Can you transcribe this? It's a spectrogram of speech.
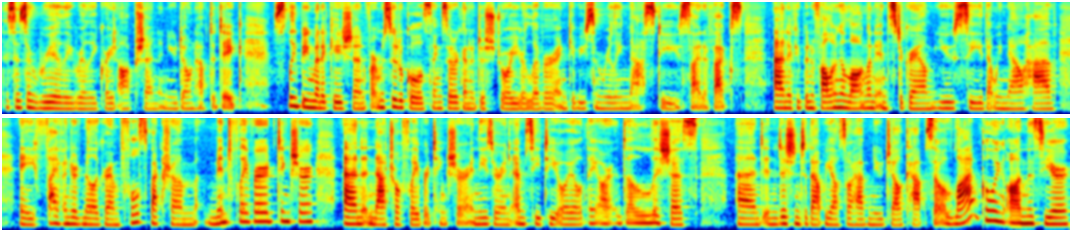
this is a really, really great option. And you don't have to take sleeping medication, pharmaceuticals, things that are going to destroy your liver and give you some really nasty side effects. And if you've been following along on Instagram, you see that we now have a 500 milligram full spectrum mint flavored tincture and natural flavored tincture. And these are in MCT oil. They are delicious. And in addition to that, we also have new gel caps. So, a lot going on this year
